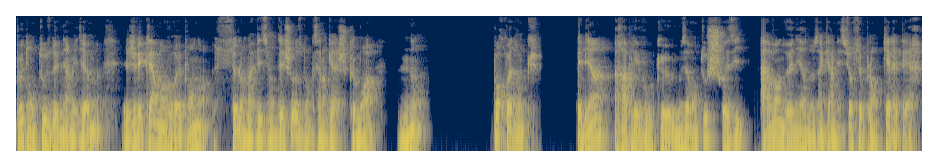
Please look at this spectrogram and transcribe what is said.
peut-on tous devenir médium Je vais clairement vous répondre, selon ma vision des choses, donc ça n'engage que moi, non. Pourquoi donc? Eh bien, rappelez-vous que nous avons tous choisi, avant de venir nous incarner sur ce plan qu'est la Terre,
